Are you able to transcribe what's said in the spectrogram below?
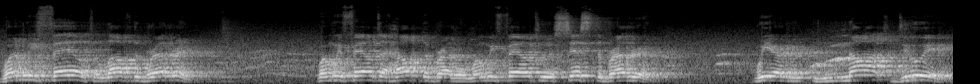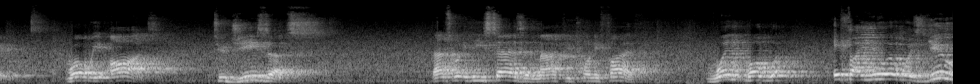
When we fail to love the brethren, when we fail to help the brethren, when we fail to assist the brethren, we are not doing what we ought to Jesus. That's what he says in Matthew 25. When, well, if I knew it was you,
